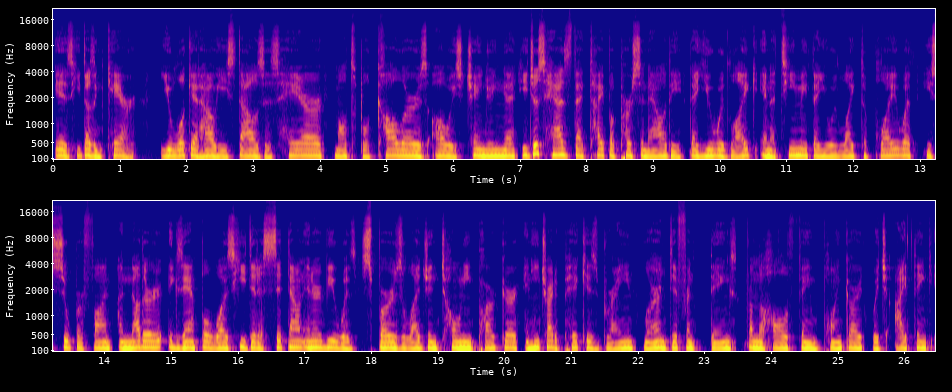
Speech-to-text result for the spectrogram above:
is. He doesn't care you look at how he styles his hair, multiple colors, always changing it. He just has that type of personality that you would like in a teammate that you would like to play with. He's super fun. Another example was he did a sit down interview with Spurs legend Tony Parker and he tried to pick his brain, learn different things from the Hall of Fame point guard, which I think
